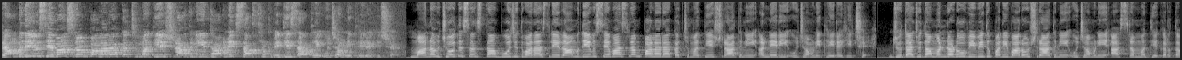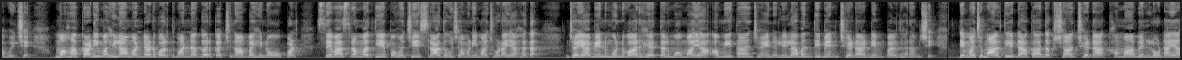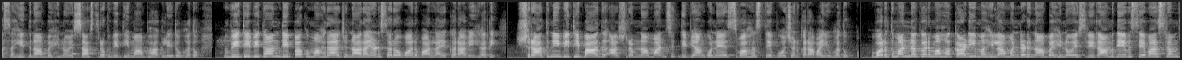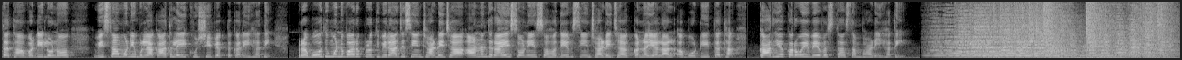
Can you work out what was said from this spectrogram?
રામદેવ સેવાશ્રમ પાલારા કચ્છ મધ્યે શ્રાદ્ધની ધાર્મિક શાસ્ત્રોક વિધિ સાથે ઉજવણી થઈ રહી છે. માનવ જ્યોત સંસ્થા ભુજ દ્વારા શ્રી રામદેવ સેવાશ્રમ પાલારા કચ્છ મધ્યે શ્રાદ્ધની અનેરી ઉજવણી થઈ રહી છે. જુદા જુદા મંડળો, વિવિધ પરિવારો શ્રાદ્ધની ઉજવણી આશ્રમ મધ્યે કરતા હોય છે. મહાકાળી મહિલા મંડળ, વર્ધમાન નગર, કચ્છના બહેનો પણ સેવાશ્રમ મધ્યે પહોંચી શ્રાદ્ધ ઉજવણીમાં જોડાયા હતા. જયાબેન મુનવર, હેતલ મોમાયા, અમિતા જૈન, લીલાવંતીબેન છેડા, ડિમ્પલ ધરમસિંહ તેમજ માલતી ડાગા દક્ષા છેડા, ખમાબેન લોડાયા સહિતના બહેનોએ શાસ્ત્રોક વિધિમાં ભાગ લીધો હતો. વિધિ વિધાન દીપક મહારાજ નારાયણ સરોવર વાલાએ કરાવી હતી. શ્રાદ્ધની વિધિ બાદ આશ્રમના માનસિક દિવ્યાંગોને સ્વહસ્તે ભોજન કરાવાયું હતું. વર્ધમાન નગર મહાકાળી મહિલા મંડળના બહેનોએ શ્રી રામદેવ સેવાશ્રમ તથા વડીલોનો વિસામોની મુલાકાત લઈ ખુશી વ્યક્ત કરી હતી. પ્રબોધ મુનવર, પૃથ્વીરાજસિંહ જાડેજા આનંદરાય સોની સહદેવસિંહ જાડેજા, કનૈયાલાલ અબોટી તથા કાર્યકરોએ વ્યવસ્થા સંભાળી હતી.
